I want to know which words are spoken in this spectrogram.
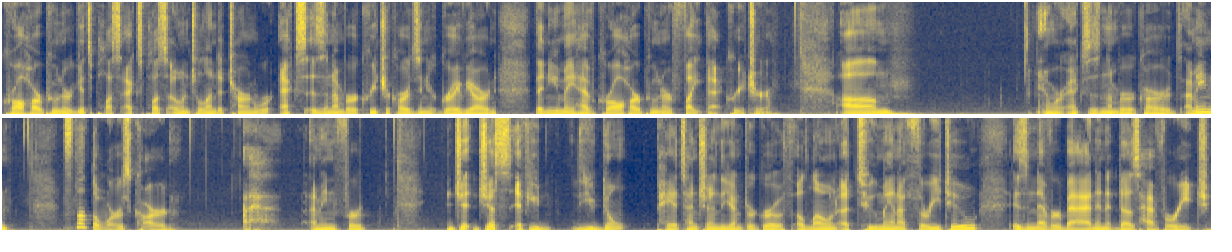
Kraul Harpooner gets plus X plus O until end of turn, where X is the number of creature cards in your graveyard. Then you may have Kraul Harpooner fight that creature. Um, and where X is number of cards. I mean, it's not the worst card. I mean, for j- just if you you don't pay attention in the undergrowth alone, a two mana 3 2 is never bad and it does have reach.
